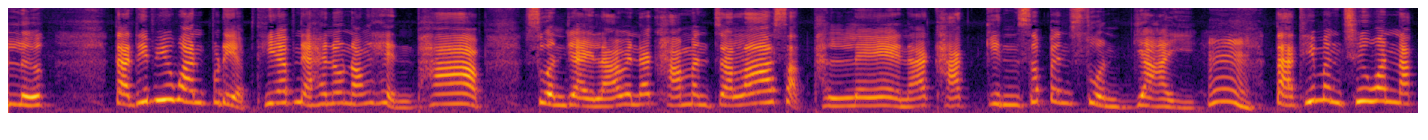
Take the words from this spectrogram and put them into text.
ำลึก แต่ที่พี่วันเปรียบเทียบเนี่ยให้น้องๆเห็นภาพ ส่วนใหญ่แล้วเนี่ยนะคะ มันจะล่าสัตว์ทะเลนะคะ กินซะเป็นส่วนใหญ่อืมแต่ที่มันชื่อว่านัก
